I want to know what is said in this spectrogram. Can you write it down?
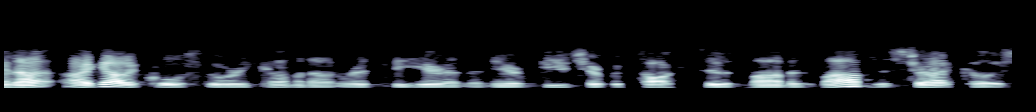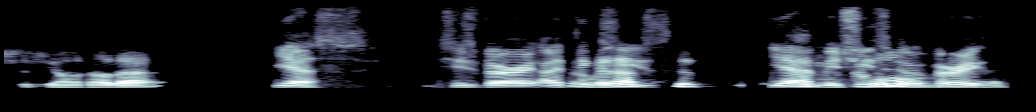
and I, I got a cool story coming on Ritzie here in the near future, but talking to his mom, his mom's a track coach. Does y'all know that? Yes. She's very. I think I mean, she's. Just, yeah, I mean, she's cool, very. Man.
